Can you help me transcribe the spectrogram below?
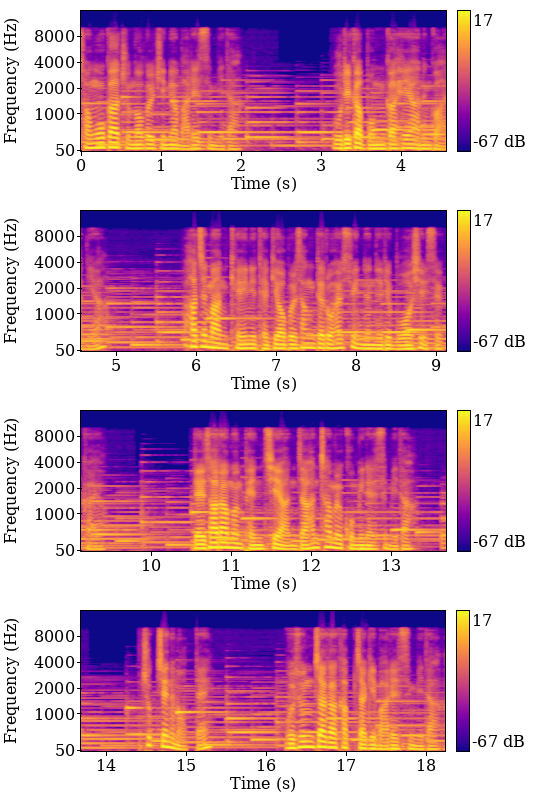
정호가 주먹을 쥐며 말했습니다. 우리가 뭔가 해야 하는 거 아니야? 하지만 개인이 대기업을 상대로 할 수 있는 일이 무엇이 있을까요? 네 사람은 벤치에 앉아 한참을 고민했습니다. 축제는 어때? 무순자가 갑자기 말했습니다.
